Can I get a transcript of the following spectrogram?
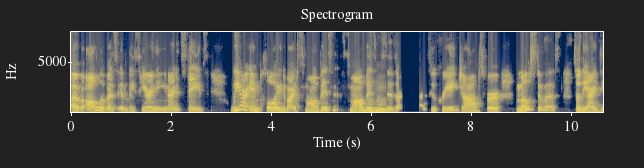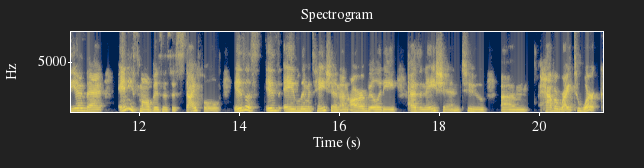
of all of us at least here in the united states we are employed by small business small mm-hmm. businesses mm-hmm. are to create jobs for most of us. So the idea that any small business is stifled is a is a limitation on our ability as a nation to um, have a right to work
